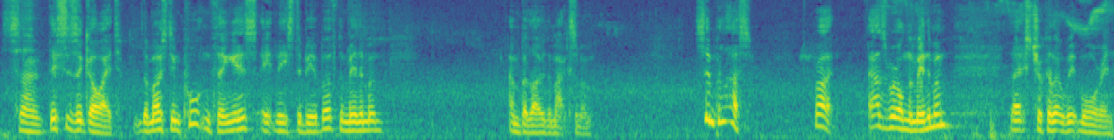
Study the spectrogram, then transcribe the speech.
So this is a guide. The most important thing is it needs to be above the minimum and below the maximum. Simple as. Right, as we're on the minimum, let's chuck a little bit more in.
